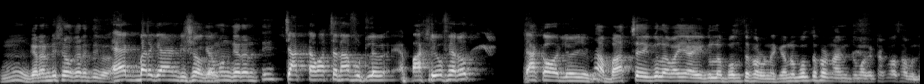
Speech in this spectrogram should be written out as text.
হুম গ্যারান্টি সহকারে দিবা। একবার গ্যারান্টি সহকারে। কেমন গ্যারান্টি চারটা বাচ্চা না ফুটলে পাখিও ফেরত না বাচ্চা এগুলা ভাইয়া এগুলো বলতে না। কেন বলতে পারো না? আমি তোমাকে একটা কথা বলি।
